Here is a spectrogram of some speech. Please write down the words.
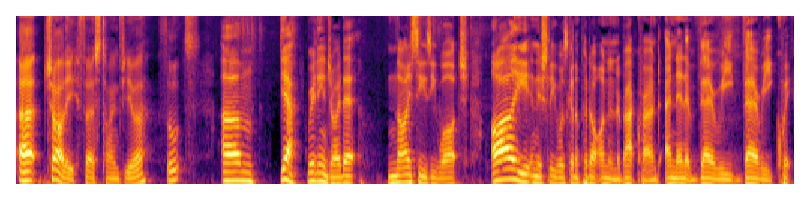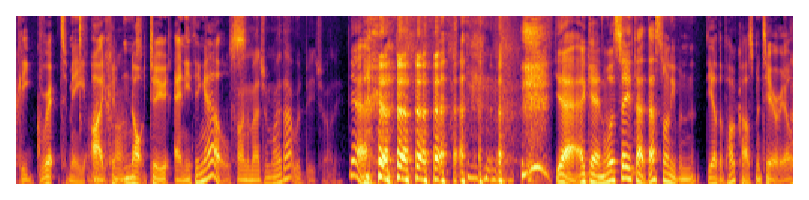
uh, Charlie, first time viewer, thoughts? Um, yeah, really enjoyed it. Nice, easy watch. I initially was going to put it on in the background, and then it very, very quickly gripped me. I I, could can't. not do anything else. Can't imagine why that would be, Charlie. Yeah. yeah, again, we'll save that. That's not even the other podcast material.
